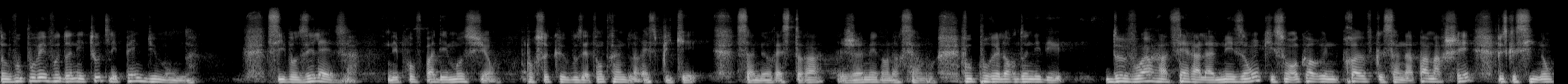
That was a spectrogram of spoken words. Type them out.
Donc vous pouvez vous donner toutes les peines du monde. Si vos élèves n'éprouvent pas d'émotion pour ce que vous êtes en train de leur expliquer, ça ne restera jamais dans leur cerveau. Vous pourrez leur donner des devoirs à faire à la maison qui sont encore une preuve que ça n'a pas marché, puisque sinon,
